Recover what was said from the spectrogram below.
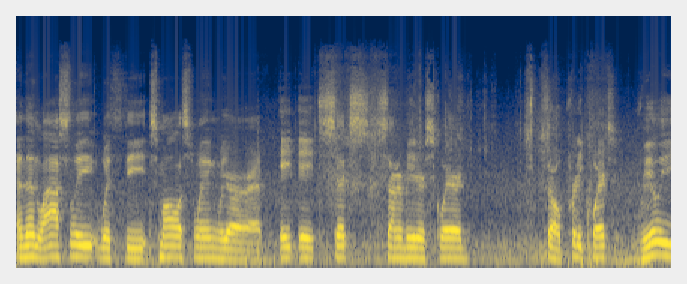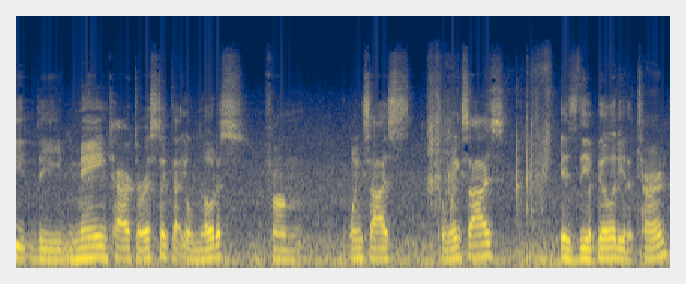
And then lastly, with the smallest wing, we are at 886 centimeters squared. So pretty quick. Really the main characteristic that you'll notice from wing size to wing size is the ability to turn.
